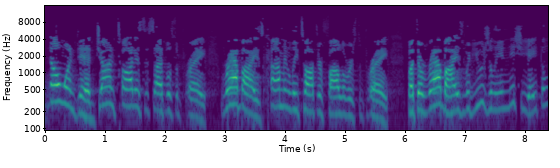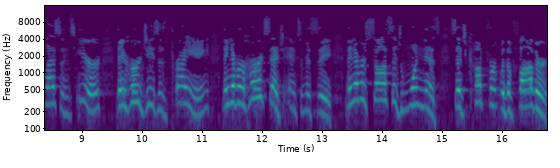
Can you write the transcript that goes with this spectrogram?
No one did. John taught his disciples to pray. Rabbis commonly taught their followers to pray. But the rabbis would usually initiate the lessons. Here, they heard Jesus praying. They never heard such intimacy. They never saw such oneness, such comfort with the Father.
